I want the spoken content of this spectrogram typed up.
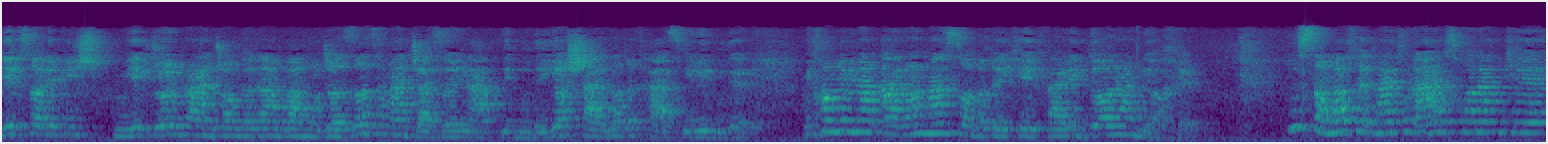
یک سال پیش یک جرم رو انجام دادم و مجازات من جزای نقدی بوده یا شلاق تاثیری بوده. می‌خوام ببینم الان من سابقه کیفری دارم یا خیر دوستان با خدمتتون عرض کنم که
